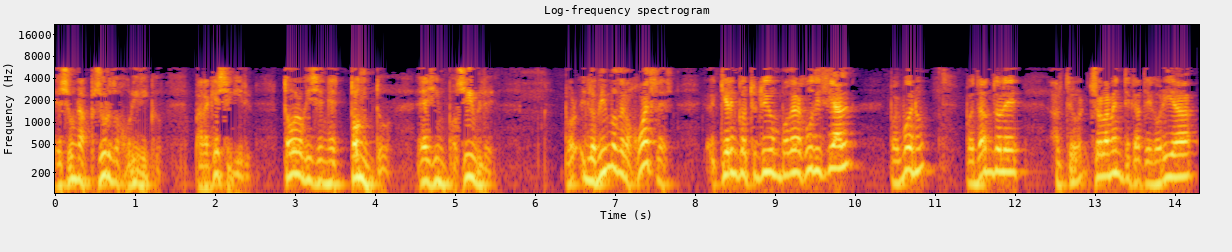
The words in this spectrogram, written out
es un absurdo jurídico. ¿Para qué seguir? Todo lo que dicen es tonto, es imposible. y lo mismo de los jueces. Quieren constituir un poder judicial, pues bueno, pues dándole solamente categoría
